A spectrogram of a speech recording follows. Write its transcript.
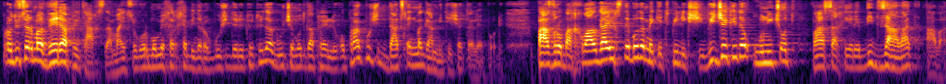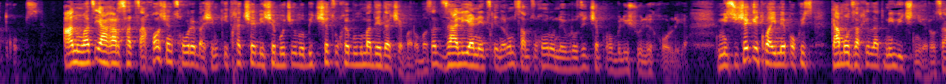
პროდიუსერმა ვერაფრით ახსნა, მაინც როგორ მომეხერხებინა რომ გუშინდელი თვითი და გუჩემოდ გაფრენილი იყო ფრანკფურტში და დაწყენმა გამითიშა ტელეფონი. ბაზრობა ხვალ გაიხსნებოდა, მე კი თბილისში ვიჯექი და უნიჭოთ ვასახიერებდი ძალად ავატყობს. ანუ აწი აღარ საწახვალ შენ ცხოვრებაში მკითხა ჩემი შებოჭილობით შეწუხებულმა დედაჩემმა რომელსაც ძალიან ეწყინა რომ სამწუხარო ნევროზით შეპრობილი შვილი ხოლია. მისი შეკითხვა იმ ეპოქის გამოძახილად მივიჩნიე როცა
